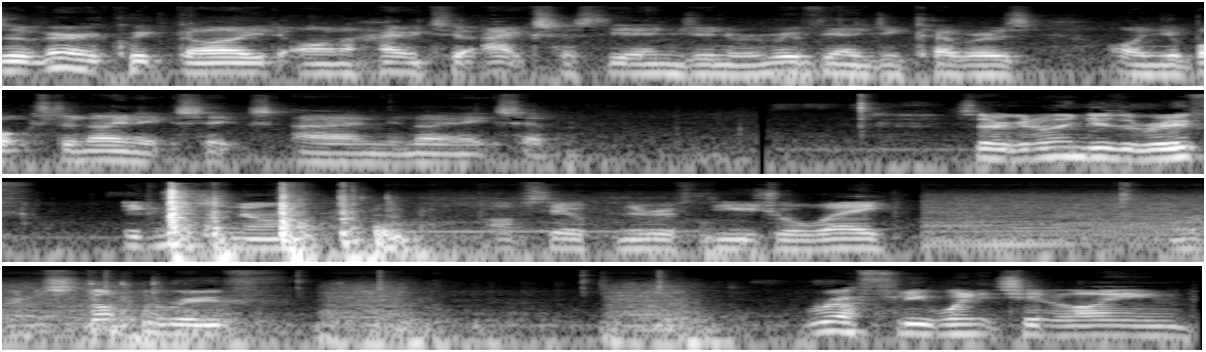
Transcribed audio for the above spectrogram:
is a very quick guide on how to access the engine and remove the engine covers on your Boxster 986 and your 987. So we're going to undo the roof, ignition on, obviously open the roof the usual way. We're going to stop the roof roughly when it's in line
